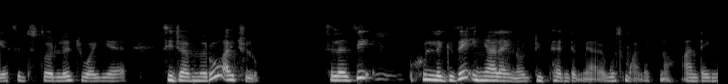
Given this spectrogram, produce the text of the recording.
የስድስት ልጅ ወይ ሲጀምሩ አይችሉም። ስለዚህ ሁል ጊዜ እኛ ላይ ነው depend የሚያደርጉት ማለት ነው አንደኛ።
